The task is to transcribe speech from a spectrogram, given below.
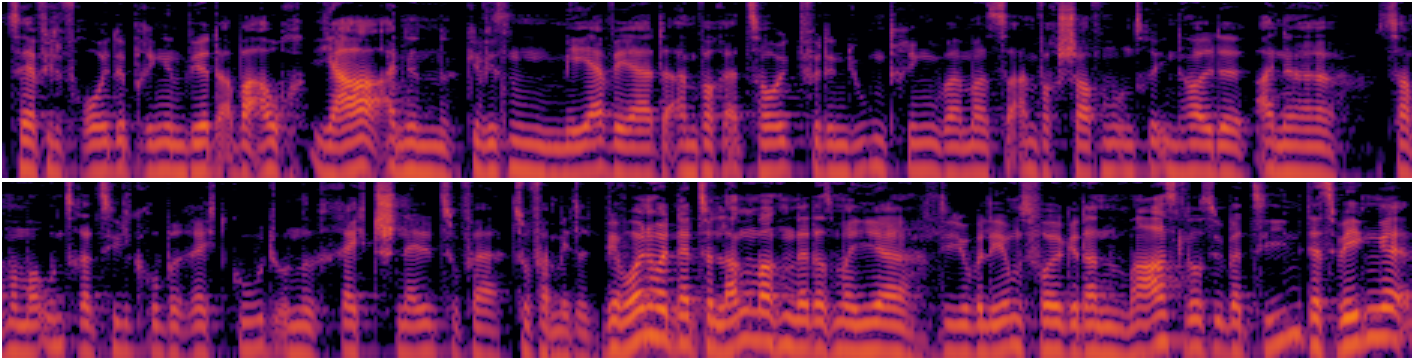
sehr viel Freude bringen wird, aber auch ja einen gewissen Mehrwert einfach erzeugt für den Jugendring, weil wir es einfach schaffen, unsere Inhalte einer sagen wir mal, unserer Zielgruppe recht gut und recht schnell zu, ver zu vermitteln. Wir wollen heute nicht zu lang machen, ne, dass wir hier die Jubiläumsfolge dann maßlos überziehen. Deswegen äh,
